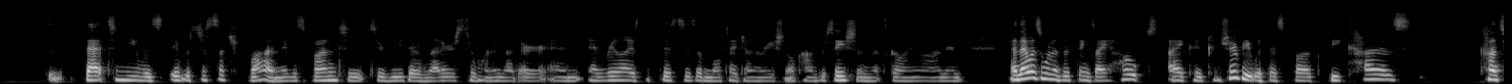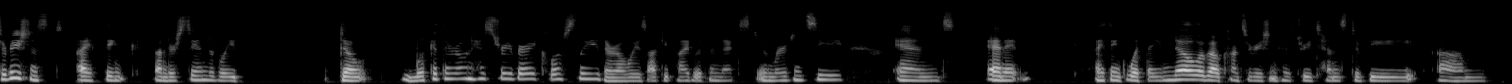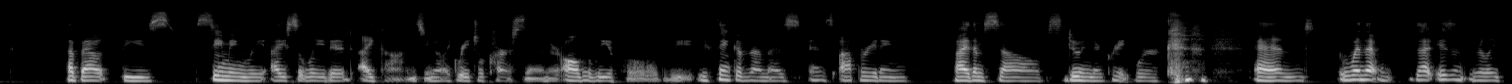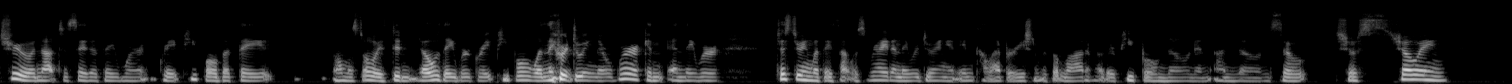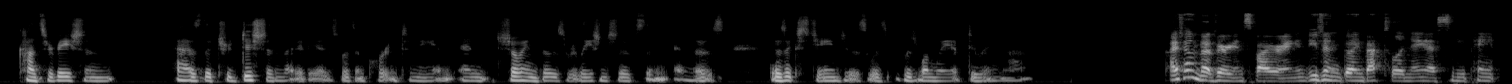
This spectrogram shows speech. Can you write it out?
that to me was it was just such fun. It was fun to to read their letters to one another and and realize that this is a multi generational conversation that's going on. And and that was one of the things I hoped I could contribute with this book because conservationists, I think, understandably don't look at their own history very closely. They're always occupied with the next emergency. And and it I think what they know about conservation history tends to be um, about these seemingly isolated icons, you know, like Rachel Carson or Aldo Leopold. We we think of them as as operating by themselves, doing their great work. and when that that isn't really true, and not to say that they weren't great people, but they almost always didn't know they were great people when they were doing their work and, and they were just doing what they thought was right and they were doing it in collaboration with a lot of other people known and unknown so show, showing conservation as the tradition that it is was important to me and, and showing those relationships and, and those those exchanges was was one way of doing that. I found that very inspiring and even going back to linnaeus and you paint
